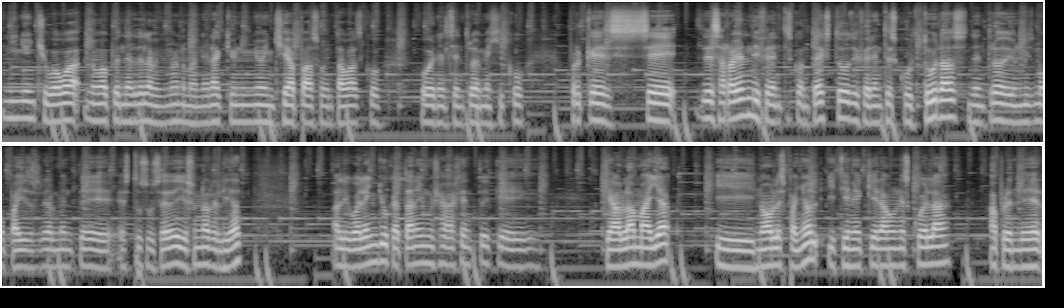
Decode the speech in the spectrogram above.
niño en Chihuahua no va a aprender de la misma manera que un niño en Chiapas o en Tabasco o en el centro de México, porque se desarrollan en diferentes contextos, diferentes culturas dentro de un mismo país. Realmente esto sucede y es una realidad. Al igual en Yucatán hay mucha gente que, que habla maya y no habla español y tiene que ir a una escuela a aprender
